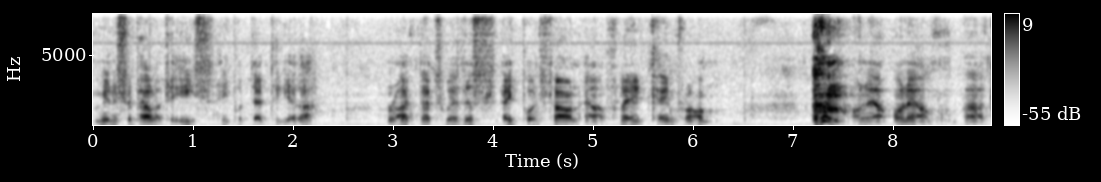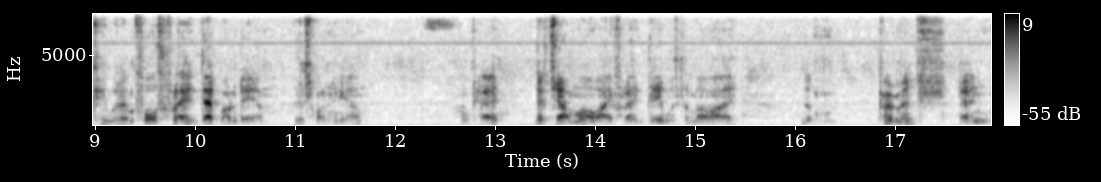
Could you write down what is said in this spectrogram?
municipalities. He put that together. Right, that's where this eight point star on our flag came from. on our on our uh, King William IV flag, that one there, this one here. Okay, that's our Moai flag there with the Moai, the pyramids and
